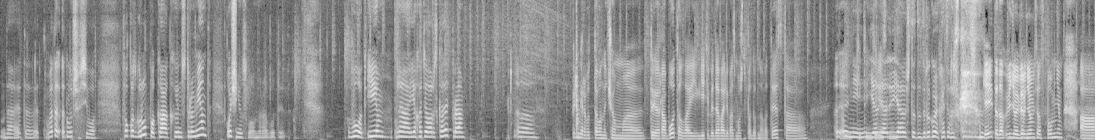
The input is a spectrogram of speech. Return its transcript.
Да, это, это, это- это лучше всего. Фокус-группа как инструмент очень условно работает. Вот, и э, я хотела рассказать про... э, Пример вот того, на чем э, ты работала и где тебе давали возможность подобного теста. Э, не, Какие-то я, я- я что-то другое хотела рассказать. Окей, тогда, видимо, вернемся, вспомним. А,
